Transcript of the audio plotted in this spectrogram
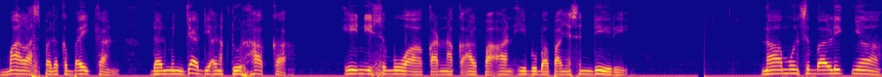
malas pada kebaikan, dan menjadi anak durhaka. Ini semua karena kealpaan ibu bapaknya sendiri. Namun sebaliknya,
